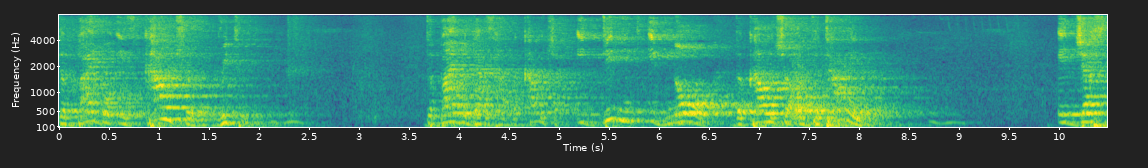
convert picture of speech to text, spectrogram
the Bible is culturally written. The Bible does have culture. It didn't ignore the culture of the time. It just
